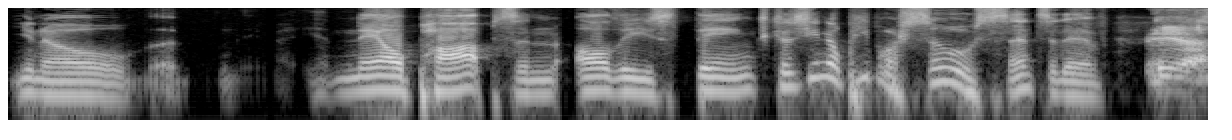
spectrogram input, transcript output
you know, nail pops and all these things, because you know people are so sensitive, Yeah.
